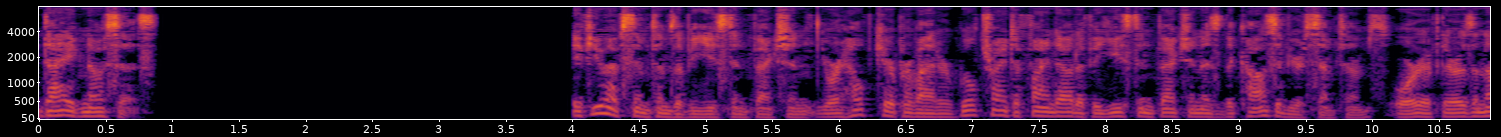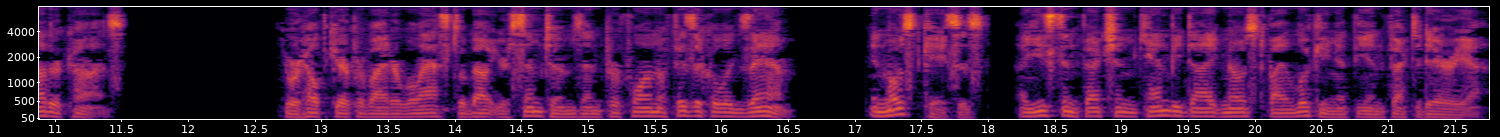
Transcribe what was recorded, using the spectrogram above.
Diagnosis If you have symptoms of a yeast infection, your healthcare provider will try to find out if a yeast infection is the cause of your symptoms or if there is another cause. Your healthcare provider will ask about your symptoms and perform a physical exam. In most cases, a yeast infection can be diagnosed by looking at the infected area.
